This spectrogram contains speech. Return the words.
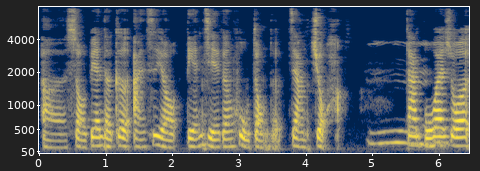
呃手边的个案是有连接跟互动的，这样就好。嗯，但不会说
